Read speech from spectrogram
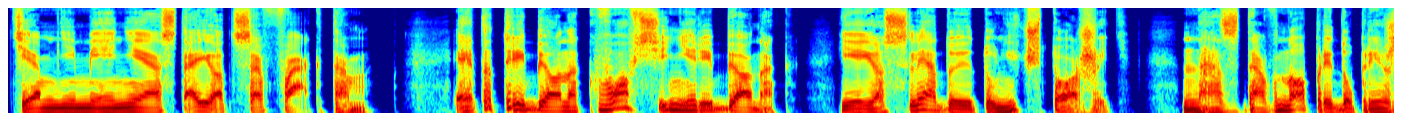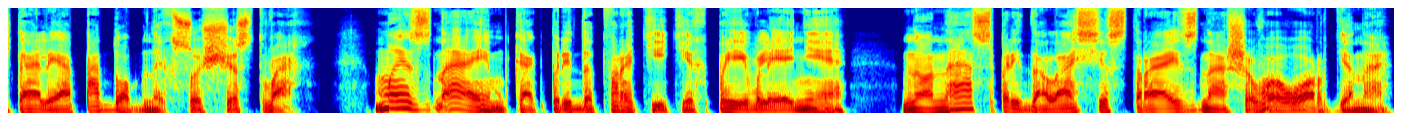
тем не менее, остается фактом. Этот ребенок вовсе не ребенок. Ее следует уничтожить. Нас давно предупреждали о подобных существах. Мы знаем, как предотвратить их появление, но нас предала сестра из нашего ордена».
